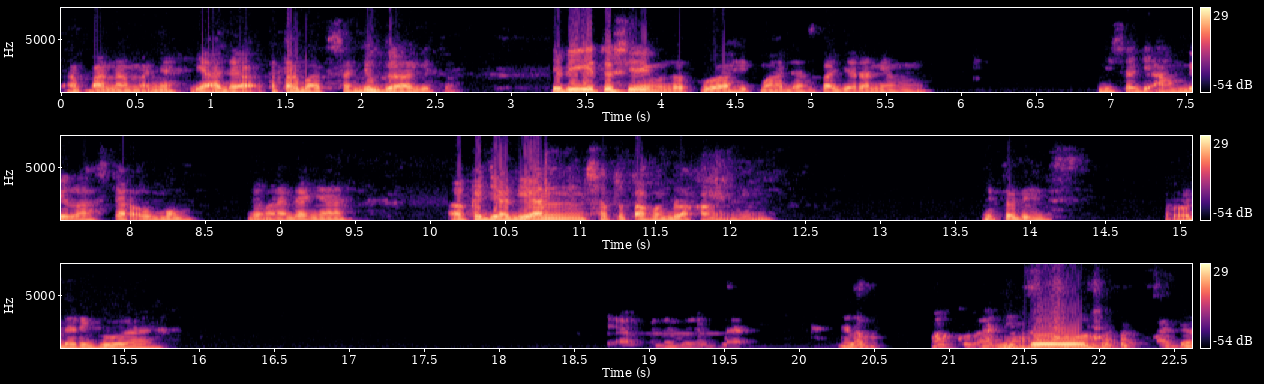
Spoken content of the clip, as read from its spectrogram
apa namanya ya ada keterbatasan juga gitu. Jadi itu sih menurut gua hikmah dan pelajaran yang bisa diambil lah secara umum dengan adanya uh, kejadian satu tahun belakang ini. Itu dis. Kalau dari gua. Ya benar-benar dalam Al-Quran itu ada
